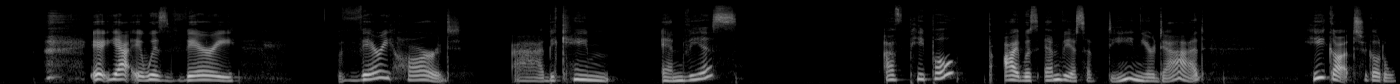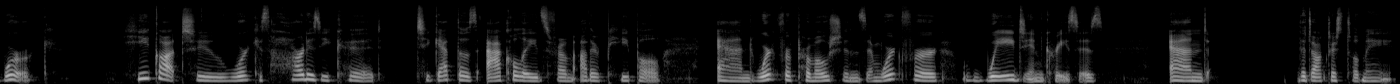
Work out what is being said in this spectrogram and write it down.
it, yeah, it was very, very hard. I became envious of people. I was envious of Dean, your dad. He got to go to work. He got to work as hard as he could to get those accolades from other people and work for promotions and work for wage increases. And the doctors told me,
